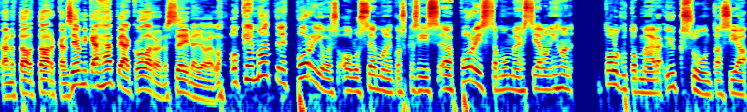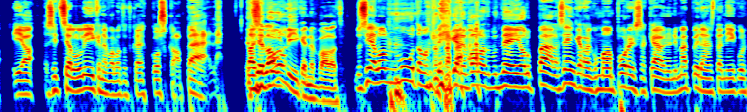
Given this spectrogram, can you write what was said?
kannattaa olla tarkkana. Se ei ole mikään häpeä kolaroida Seinäjoella. Okei, mä ajattelin, että Pori olisi ollut semmoinen, koska siis Porissa mun mielestä siellä on ihan tolkuton määrä yksisuuntaisia ja sitten siellä on liikennevalot, jotka ei koskaan päällä. Tai siellä on, liikennevalot? No siellä on muutamat liikennevalot, mutta ne ei ollut päällä. Sen kerran, kun mä oon Porissa käynyt, niin mä pidän sitä niin kuin,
